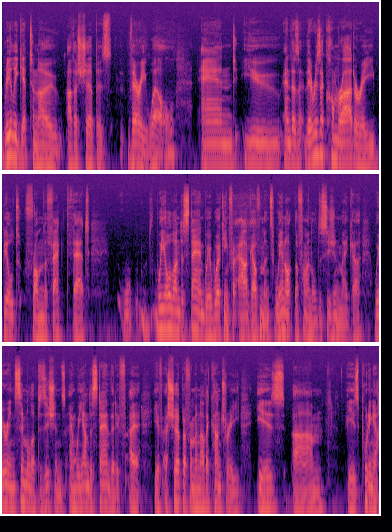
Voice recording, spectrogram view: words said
really get to know other Sherpas very well. And you and there's a, there is a camaraderie built from the fact that we all understand we're working for our governments. We're not the final decision maker. We're in similar positions, and we understand that if a, if a Sherpa from another country is um, is putting a,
